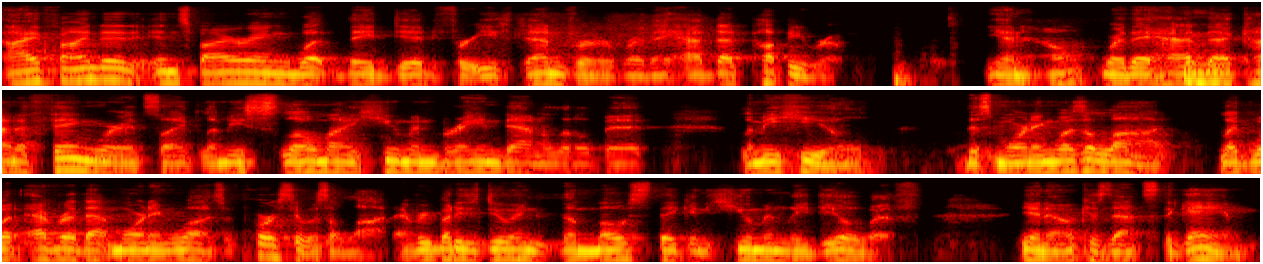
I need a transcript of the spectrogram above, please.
I find it inspiring what they did for ETH Denver, where they had that puppy room, you know, where they had mm-hmm. that kind of thing where it's like, let me slow my human brain down a little bit. Let me heal. This morning was a lot, like whatever that morning was. Of course, it was a lot. Everybody's doing the most they can humanly deal with, you know, because that's the game.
